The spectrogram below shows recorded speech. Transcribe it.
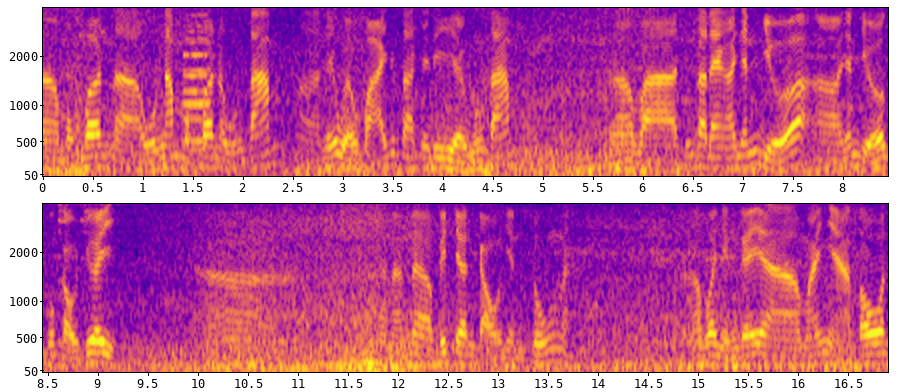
à, Một bên là quận 5, một bên là quận 8 à, Nếu quẹo phải chúng ta sẽ đi về quận 8 à, và chúng ta đang ở nhánh giữa à, nhánh giữa của cầu chữ Y. À, ảnh à, phía trên cầu nhìn xuống nè. À, với những cái à, mái nhà tôn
